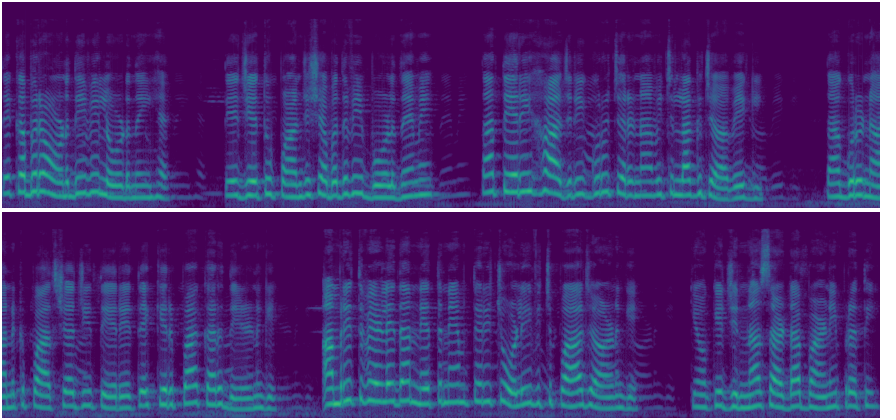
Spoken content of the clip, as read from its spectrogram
ਤੇ ਘਬਰਾਉਣ ਦੀ ਵੀ ਲੋੜ ਨਹੀਂ ਹੈ ਤੇ ਜੇ ਤੂੰ ਪੰਜ ਸ਼ਬਦ ਵੀ ਬੋਲ ਦੇਵੇਂ ਤਾਂ ਤੇਰੀ ਹਾਜ਼ਰੀ ਗੁਰੂ ਚਰਨਾਂ ਵਿੱਚ ਲੱਗ ਜਾਵੇਗੀ। ਤਾਂ ਗੁਰੂ ਨਾਨਕ ਪਾਤਸ਼ਾਹ ਜੀ ਤੇਰੇ ਤੇ ਕਿਰਪਾ ਕਰ ਦੇਣਗੇ। ਅੰਮ੍ਰਿਤ ਵੇਲੇ ਦਾ ਨਿਤਨੇਮ ਤੇਰੀ ਝੋਲੀ ਵਿੱਚ ਪਾ ਜਾਣਗੇ। ਕਿਉਂਕਿ ਜਿੰਨਾ ਸਾਡਾ ਬਾਣੀ ਪ੍ਰਤੀ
